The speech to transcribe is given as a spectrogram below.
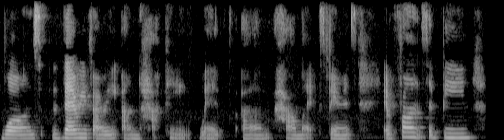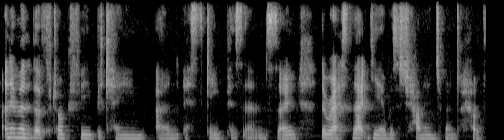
was very, very unhappy with um, how my experience in France had been, and it meant that photography became an escapism. So the rest of that year was a challenge mental health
